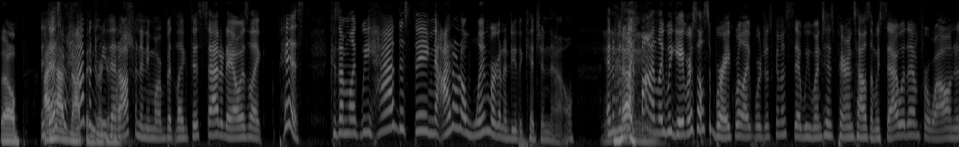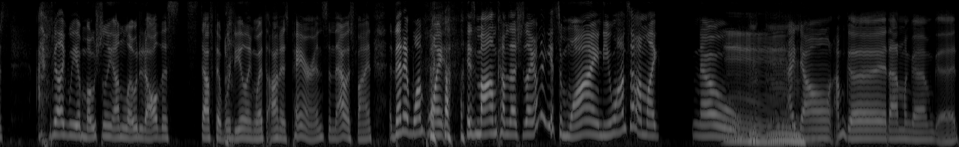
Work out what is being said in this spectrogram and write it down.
So It I doesn't have not happen been to me drinking that much. often anymore, but like this Saturday, I was like pissed because I'm like, we had this thing. Now I don't know when we're gonna do the kitchen now, and it was like fine. Like we gave ourselves a break. We're like, we're just gonna sit. We went to his parents' house and we sat with him for a while and just. I feel like we emotionally unloaded all this stuff that we're dealing with on his parents, and that was fine. And then at one point, his mom comes out. She's like, "I'm gonna get some wine. Do you want some?" I'm like, "No." Mm. I don't. I'm good. I'm good. I'm good.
